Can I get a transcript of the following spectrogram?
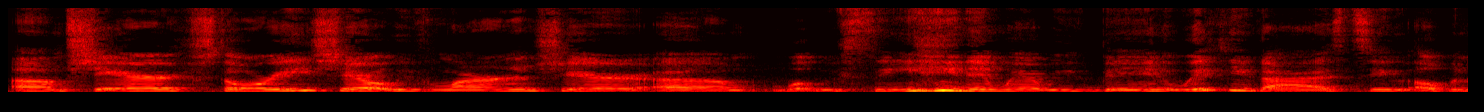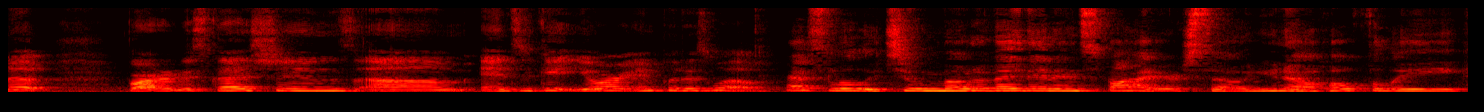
um, share stories, share what we've learned, share um, what we've seen and where we've been with you guys to open up broader discussions um, and to get your input as well. Absolutely, to motivate and inspire. So, you know, hopefully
